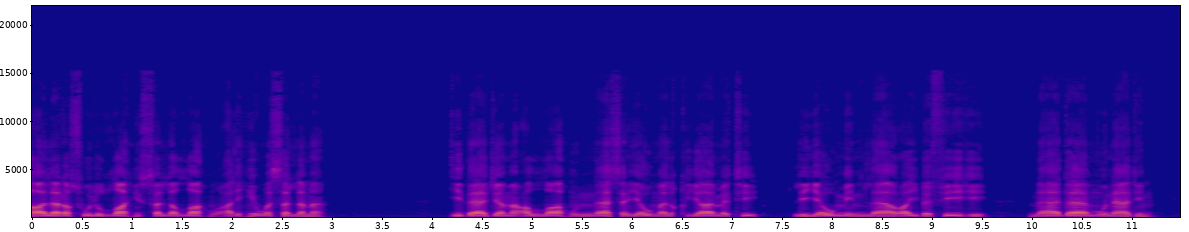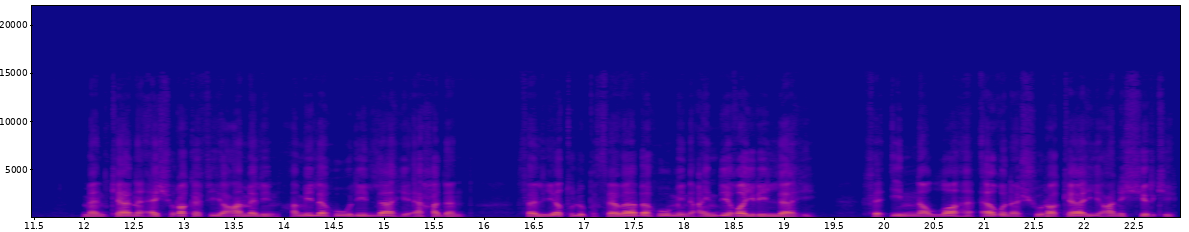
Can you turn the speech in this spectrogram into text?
قال رسول الله صلى الله عليه وسلم إذا جمع الله الناس يوم القيامة ليوم لا ريب فيه نادى مناد من كان أشرك في عمل عمله لله أحدا فليطلب ثوابه من عند غير الله فإن الله أغنى الشركاء عن الشرك.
